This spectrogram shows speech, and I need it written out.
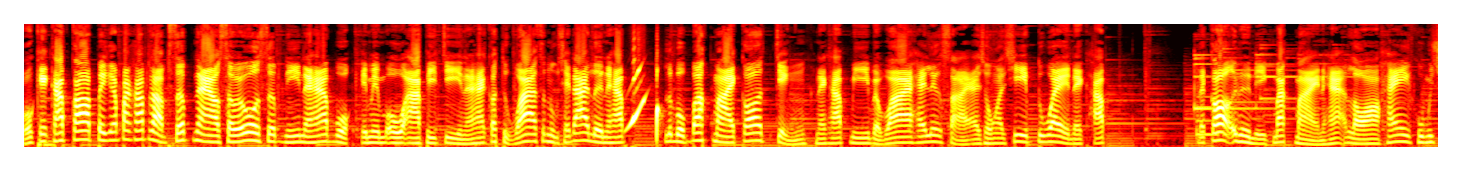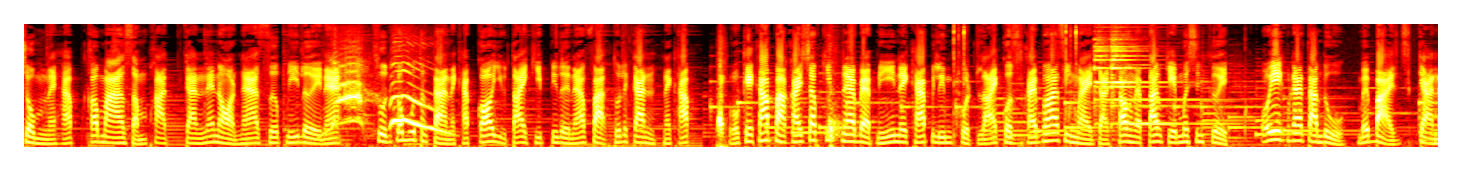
โอเคครับ ก็เป็นกันปะครับสำหรับเซิร์ฟแนว survival เซิร์ฟนี้นะฮะบวก MMORPG นะฮะก็ถือว่าสนุกใช้ได้เลยนะครับ ระบบมากมายก็เจ๋งนะครับ มีแบบว่าให้เลือกสายอาชงอาชีพด้วยนะครับแล้วก็อื่นๆอีกมากมายนะฮะ รอให้คุณผู้ชมนะครับ เข้ามาสัมผัสกันแน่นอนนะฮะเซิร์ฟนี้เลยนะ ส่วนข้อมูลต่างๆนะครับ ก็อยู่ใต้คลิปนี้เลยนะ ฝากทุกท่านกันนะครับ โอเคครับหากใครชอบคลิปแนวแบบนี้นะครับอย่าลืมกดไลค์ กด subscribe เพื่อพลาสิ่งใหม่จากช่องแนวตั้มเกมเมอร์เช่นเคย โอ้ยกูได้ตามดู บ๊ายบายกัน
